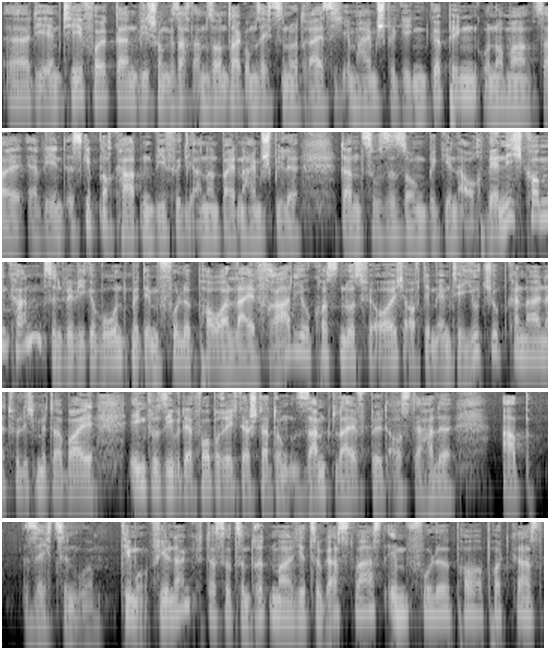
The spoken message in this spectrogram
Äh, die MT folgt dann, wie schon gesagt, am Sonntag um 16.30 Uhr im Heimspiel gegen Göppingen. Und nochmal sei erwähnt, es gibt noch Karten wie für die anderen beiden Heimspiele dann zu Saisonbeginn auch. Wer nicht kommen kann, sind wir wie gewohnt mit dem Fulle Power Live Radio kostenlos für euch auf dem MT YouTube-Kanal natürlich mit dabei, inklusive der Vorberichterstattung samt Live-Bild aus der Halle ab 16 Uhr. Timo, vielen Dank, dass du zum dritten Mal hier zu Gast warst im Fulle Power Podcast.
